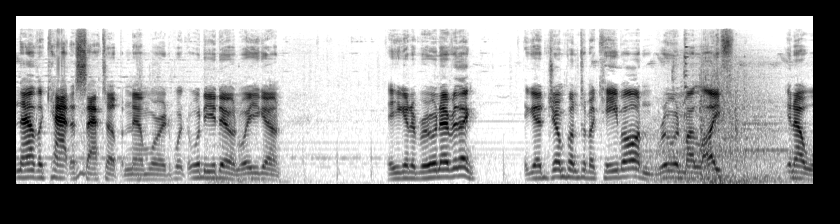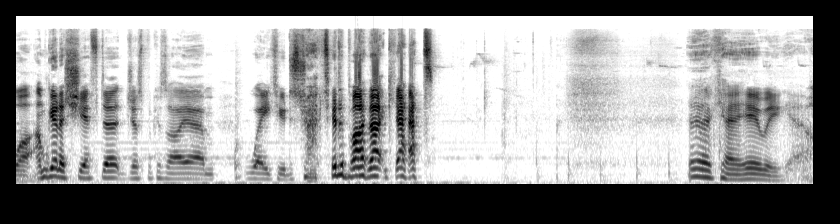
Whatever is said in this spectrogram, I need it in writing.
now the cat has sat up and now I'm worried. What, what are you doing? Where are you going? Are you gonna ruin everything? Are you gonna jump onto my keyboard and ruin my life? You know what? I'm gonna shift it just because I am way too distracted by that cat. Okay, here we go.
